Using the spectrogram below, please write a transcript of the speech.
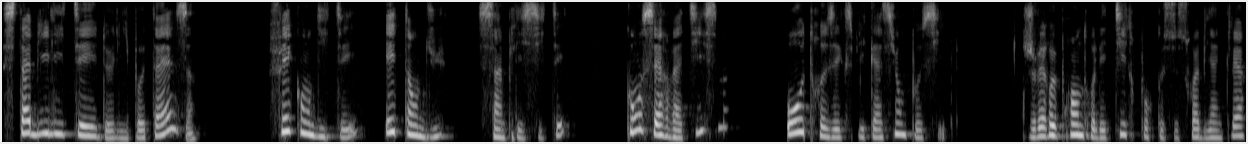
stabilité de l'hypothèse, fécondité, étendue, simplicité, conservatisme, autres explications possibles. Je vais reprendre les titres pour que ce soit bien clair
